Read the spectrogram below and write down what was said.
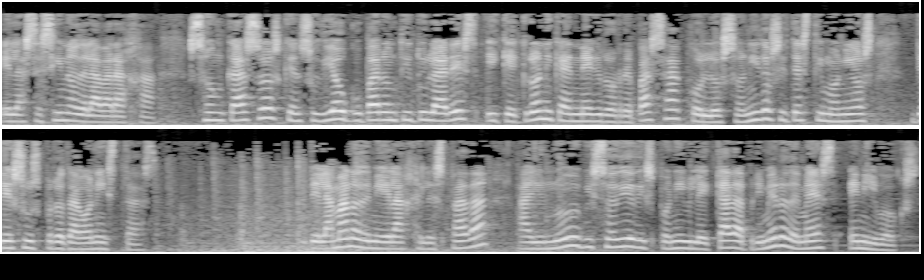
el asesino de la baraja, son casos que en su día ocuparon titulares y que Crónica en Negro repasa con los sonidos y testimonios de sus protagonistas. De la mano de Miguel Ángel Espada hay un nuevo episodio disponible cada primero de mes en iVoox.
